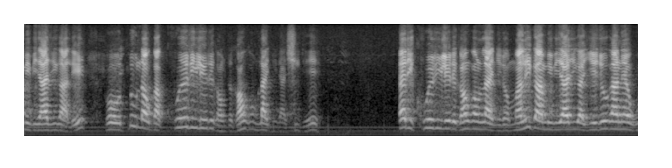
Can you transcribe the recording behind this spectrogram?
မိဖုရားကြီးကလေဟိုသူ့နောက်ကခွေးရီလေးတွေကောင်တကောင်းကောင်းလိုက်နေတာရှိတယ်အဲ့ဒီခွေးရီလေးတွေကောင်းကောင်းလိုက်နေတော့မန္လိကမိဖုရားကြီးကရေချိုးကန်းနဲ့ဝ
